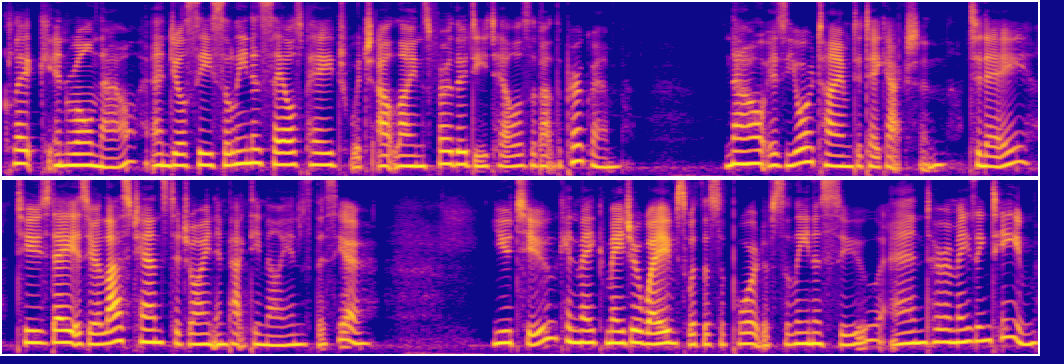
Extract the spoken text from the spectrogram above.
Click Enroll Now, and you'll see Selena's sales page, which outlines further details about the program. Now is your time to take action. Today, Tuesday, is your last chance to join Impacting Millions this year. You too can make major waves with the support of Selena Soo and her amazing team.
